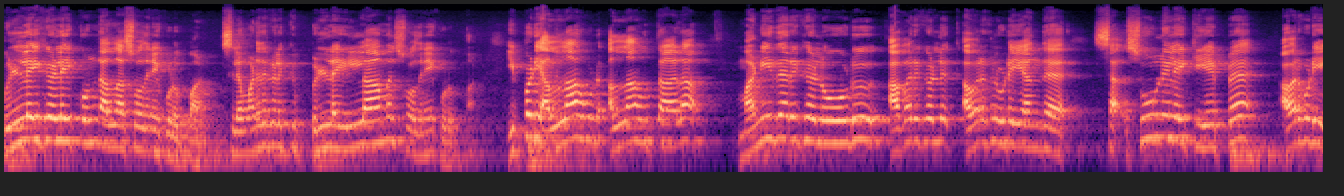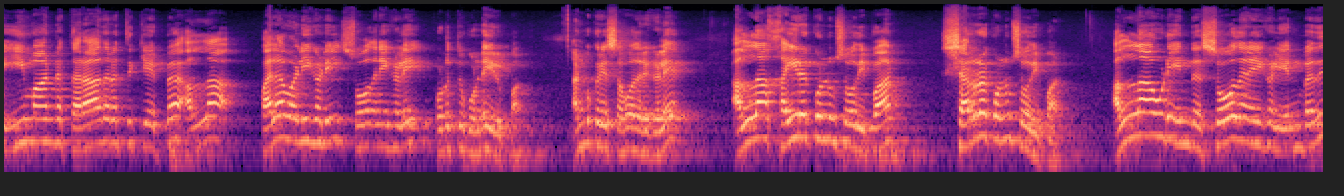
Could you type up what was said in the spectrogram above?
பிள்ளைகளை கொண்டு அல்லாஹ் சோதனை கொடுப்பான். சில மனிதர்களுக்கு பிள்ளை இல்லாமல் சோதனை கொடுப்பான். இப்படி அல்லாஹு அல்லாஹு தாலா மனிதர்களோடு அவர்களுக்கு அவர்களுடைய அந்த ச சூழ்நிலைக்கு ஏற்ப அவர்களுடைய ஈமான்ற தராதரத்துக்கு ஏற்ப அல்லாஹ் பல வழிகளில் சோதனைகளை கொடுத்து கொண்டே இருப்பான். அன்புக்குரிய சகோதரர்களே அல்லாஹ் ஹைரை கொண்டும் சோதிப்பான் ஷர்ரை கொண்டும் சோதிப்பான். அல்லாஹ்வுடைய இந்த சோதனைகள் என்பது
